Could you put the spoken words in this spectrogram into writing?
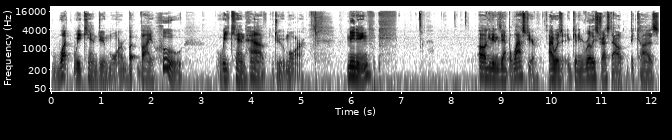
what we can do more, but by who we can have do more. Meaning, I'll give you an example. Last year, I was getting really stressed out because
